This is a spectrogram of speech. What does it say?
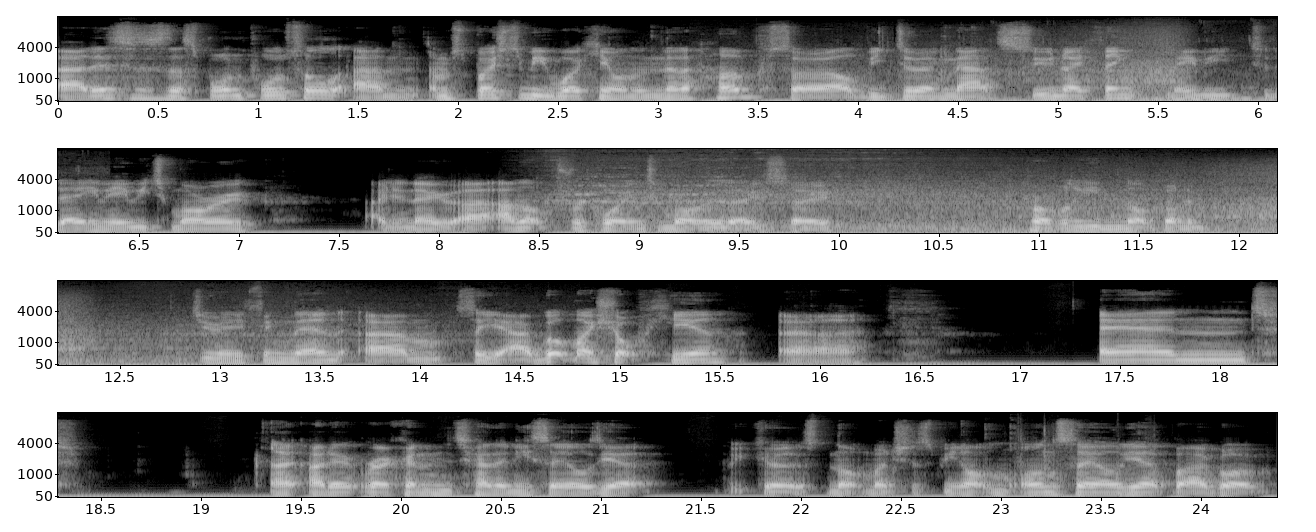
uh, this is the spawn portal. Um, I'm supposed to be working on another hub, so I'll be doing that soon, I think. Maybe today, maybe tomorrow. I don't know. Uh, I'm not recording tomorrow, though, so probably not going to do anything then. Um, so yeah, I've got my shop here. Uh, and I, I, don't reckon it's had any sales yet, because not much has been on, on sale yet, but I've got...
